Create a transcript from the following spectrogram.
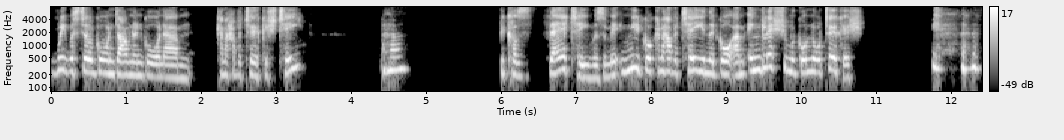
we were still going down and going, um, can I have a Turkish tea? Uh-huh. Because their tea was amazing. You'd go, can I have a tea? And they'd go, um, English? And we'd go, no, Turkish. and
